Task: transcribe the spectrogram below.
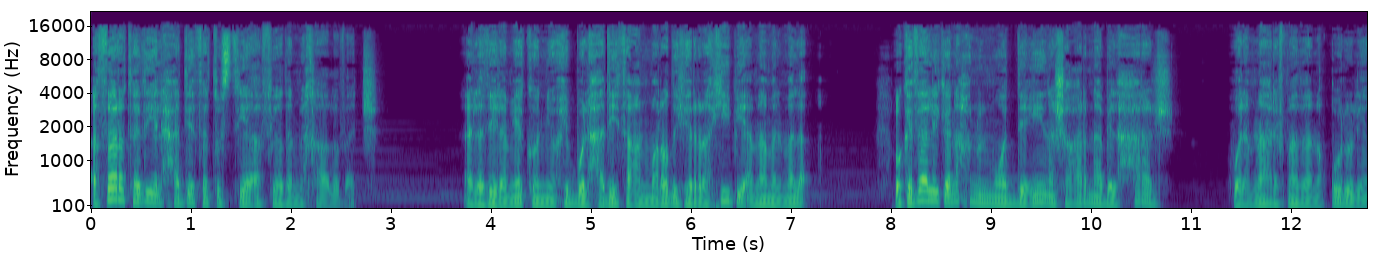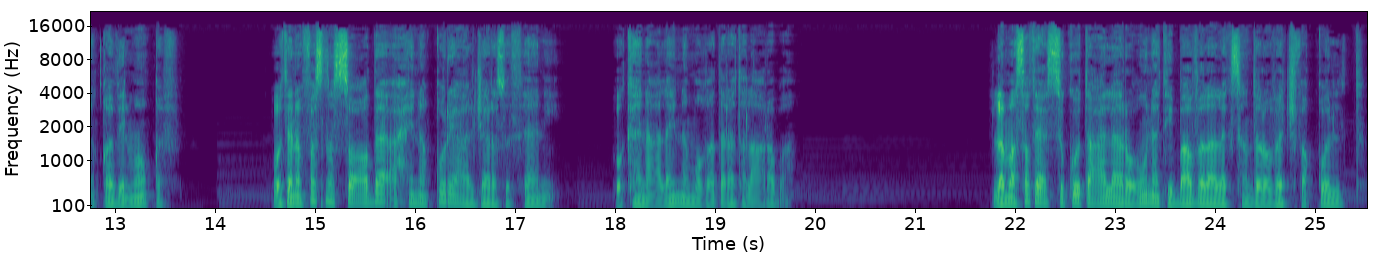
أثارت هذه الحادثة استياء فيودر ميخائيلوفيتش الذي لم يكن يحب الحديث عن مرضه الرهيب أمام الملأ. وكذلك نحن المودعين شعرنا بالحرج ولم نعرف ماذا نقول لإنقاذ الموقف. وتنفسنا الصعداء حين قرع الجرس الثاني وكان علينا مغادرة العربة. لم أستطع السكوت على رعونة بافل ألكسندروفيتش فقلت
